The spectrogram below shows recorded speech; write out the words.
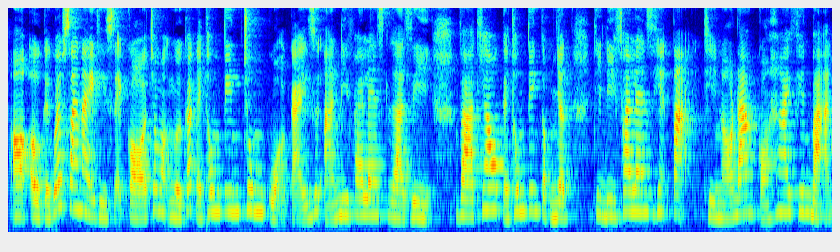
ờ, ở cái website này thì sẽ có cho mọi người các cái thông tin chung của cái dự án DeFi Lens là gì. Và theo cái thông tin cập nhật thì DeFi Lens hiện tại thì nó đang có hai phiên bản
